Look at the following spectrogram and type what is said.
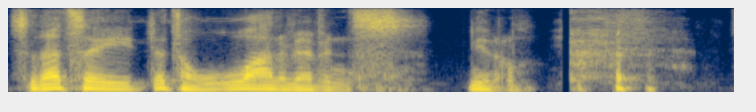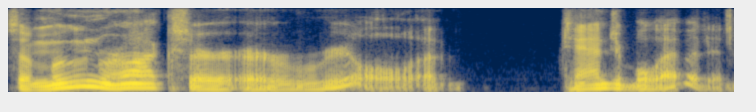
So that's a that's a lot of evidence, you know. So moon rocks are, are real uh, tangible evidence.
